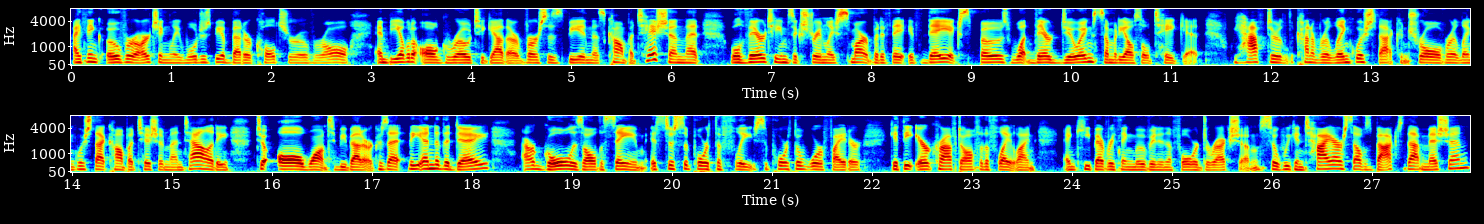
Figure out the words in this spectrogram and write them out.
I think overarchingly we'll just be a better culture overall and be able to all grow together versus be in this competition that, well, their team's extremely smart, but if they if they expose what they're doing, somebody else will take it. We have to kind of relinquish that control relinquish that competition mentality to all want to be better. Because at the end of the day, our goal is all the same. It's to support the fleet, support the warfighter, get the aircraft off of the flight line, and keep everything moving in the forward direction. So if we can tie ourselves back to that mission,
